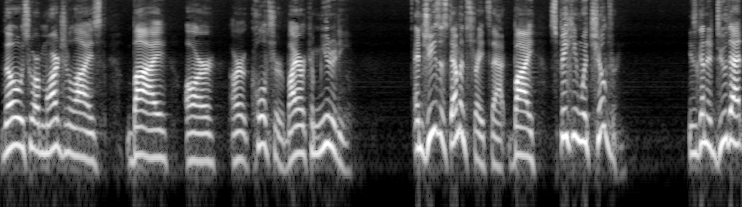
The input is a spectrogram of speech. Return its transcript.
those who are marginalized by our, our culture, by our community. And Jesus demonstrates that by speaking with children. He's going to do that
